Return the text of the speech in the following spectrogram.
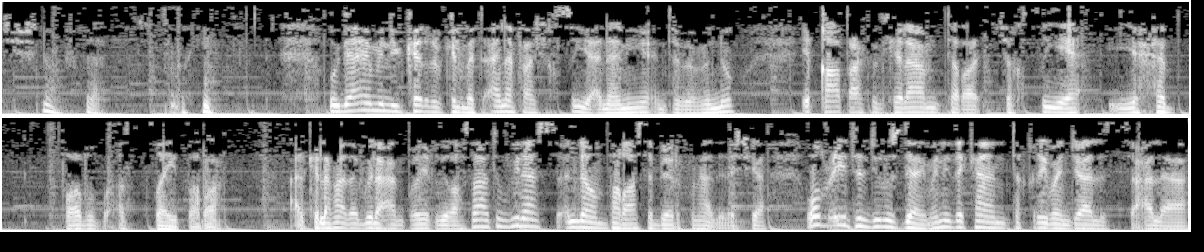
شنو ودائما يكرر كلمة أنا فشخصية أنانية انتبه منه. يقاطع في الكلام ترى شخصية يحب فرض السيطرة. الكلام هذا أقوله عن طريق دراسات وفي ناس عندهم فراسة بيعرفون هذه الأشياء. وضعية الجلوس دائما إذا كان تقريبا جالس على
